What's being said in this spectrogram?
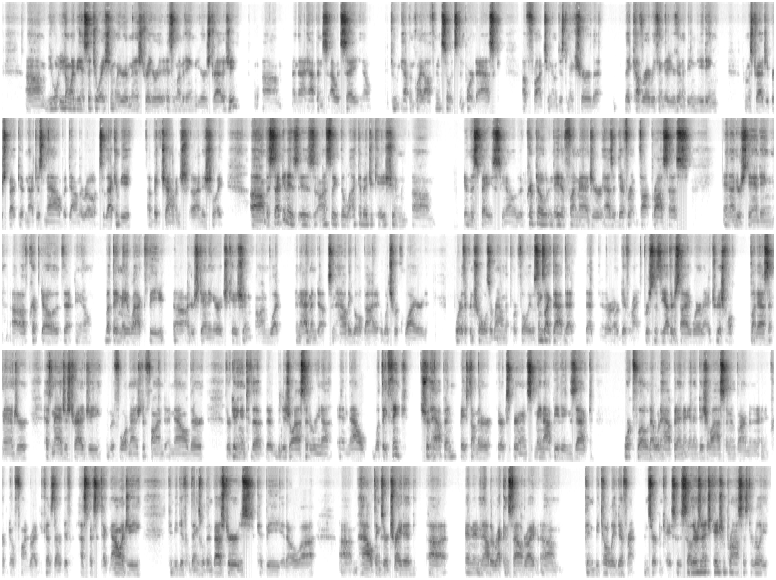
Um, you you don't want to be in a situation where your administrator is limiting your strategy, um, and that happens. I would say you know can happen quite often. So it's important to ask up front, you know, just to make sure that they cover everything that you're going to be needing from a strategy perspective, not just now but down the road. So that can be a big challenge uh, initially. Uh, the second is is honestly the lack of education um, in the space. You know, the crypto native fund manager has a different thought process and understanding uh, of crypto that you know, but they may lack the uh, understanding or education on what an admin does and how they go about it, what's required, what are the controls around the portfolios, things like that that that are, are different right? versus the other side where a traditional fund asset manager has managed a strategy before, managed a fund, and now they're they're getting into the, the, digital asset arena. And now what they think should happen based on their their experience may not be the exact workflow that would happen in, in a digital asset environment in, in a crypto fund, right? Because there are different aspects of technology, could be different things with investors, could be you know uh, um, how things are traded. Uh, and, and how they're reconciled, right, um, can be totally different in certain cases. So there's an education process to really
